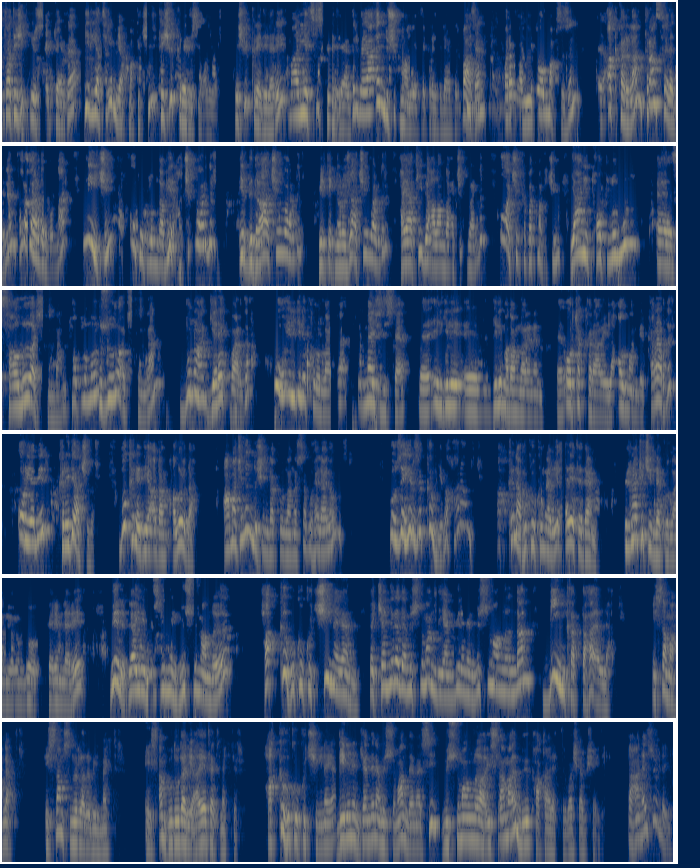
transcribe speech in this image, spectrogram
stratejik bir sektörde bir yatırım yapmak için teşvik kredisi alıyor. Teşvik kredileri maliyetsiz kredilerdir veya en düşük maliyetli kredilerdir. Bazen para maliyeti olmaksızın e, aktarılan, transfer edilen paralardır bunlar. Niçin? O toplumda bir açık vardır, bir gıda açığı vardır, bir teknoloji açığı vardır, hayati bir alanda açık vardır. O açığı kapatmak için yani toplumun e, sağlığı açısından, toplumun huzuru açısından buna gerek vardır. Bu ilgili kurullarda, mecliste, e, ilgili e, bilim adamlarının e, ortak kararıyla alınan bir karardır. Oraya bir kredi açılır. Bu krediyi adam alır da amacının dışında kullanırsa bu helal olmaz. Bu zehir zıkkım gibi haramdır. Hakkına, hukukuna riayet eden, tırnak içinde kullanıyorum bu terimleri, bir gayrimüslimin Müslümanlığı hakkı hukuku çiğneyen ve kendine de Müslüman diyen birinin Müslümanlığından bin kat daha evladır. İslam ahlaktır. İslam sınırları bilmektir. İslam hududa riayet etmektir. Hakkı hukuku çiğneyen birinin kendine Müslüman demesi Müslümanlığa, İslam'a en büyük hakarettir. Başka bir şey değil. Daha ne söyleyeyim?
